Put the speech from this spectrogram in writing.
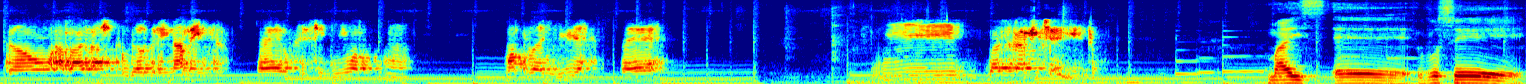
Então, a base de tudo é o treinamento, né? Você seguir uma, uma planilha, né? E basicamente é isso. Mas é, você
